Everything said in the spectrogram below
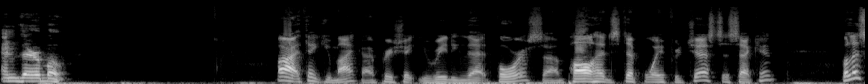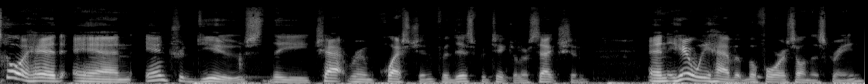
and there abode. All right, thank you, Mike. I appreciate you reading that for us. Um, Paul had to step away for just a second. But let's go ahead and introduce the chat room question for this particular section. And here we have it before us on the screen.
